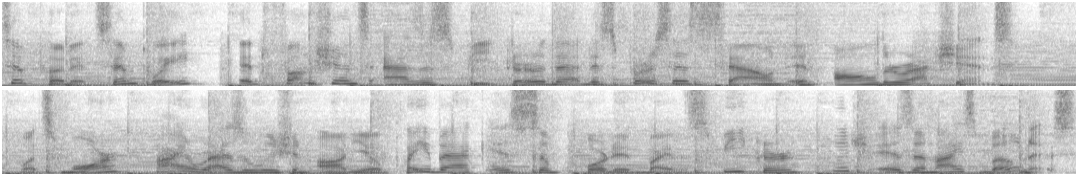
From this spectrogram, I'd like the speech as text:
To put it simply, it functions as a speaker that disperses sound in all directions. What's more, high-resolution audio playback is supported by the speaker, which is a nice bonus.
